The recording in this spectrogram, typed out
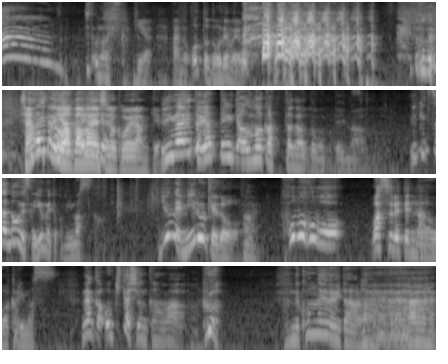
ちょっとうまないですか？いやあの音どうでもええわ。僕 ちゃんと若林の声やんけ。意外とやってみてあうまかったなと思って今。ゆきつさんどうですか？夢とか見ますか？夢見るけどはい。ほぼほぼ忘れてんな。わかります。なんか起きた瞬間は、うわなんでこんな夢見たんやろ。は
